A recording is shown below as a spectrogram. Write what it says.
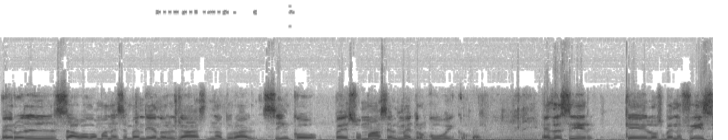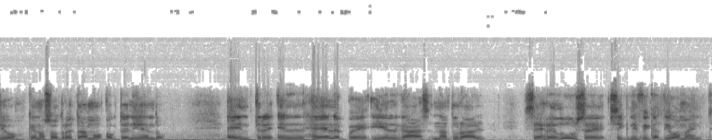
pero el sábado amanecen vendiendo el gas natural 5 pesos más el metro cúbico. Es decir, que los beneficios que nosotros estamos obteniendo entre el GLP y el gas natural se reduce significativamente.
